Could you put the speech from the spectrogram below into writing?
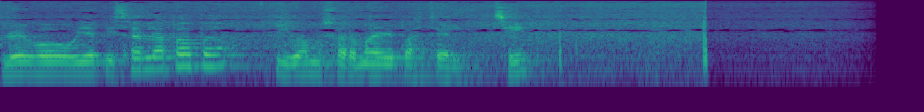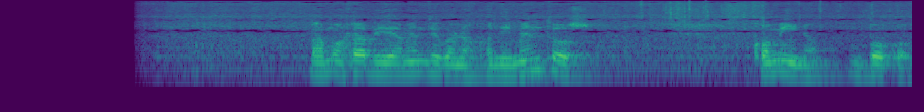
Luego voy a pisar la papa y vamos a armar el pastel, ¿sí? Vamos rápidamente con los condimentos. Comino, un poco.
